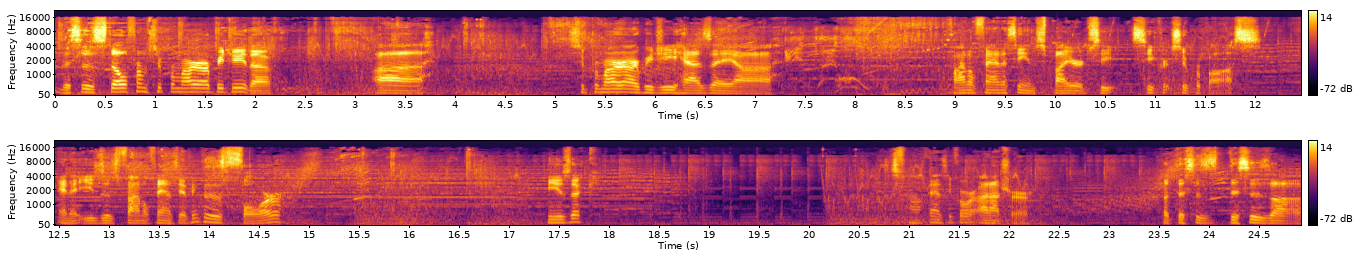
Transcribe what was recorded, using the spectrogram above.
This is still from Super Mario RPG though. Uh, Super Mario RPG has a uh, Final Fantasy inspired se secret super boss. And it uses Final Fantasy, I think this is 4 music. Is Final Fantasy 4? I'm not sure. But this is this is uh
